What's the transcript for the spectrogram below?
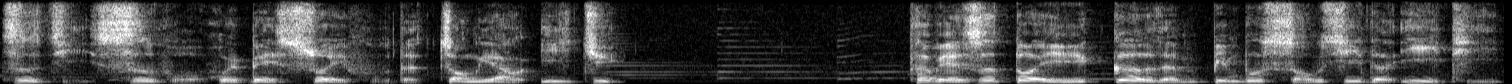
自己是否会被说服的重要依据。特别是对于个人并不熟悉的议题，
